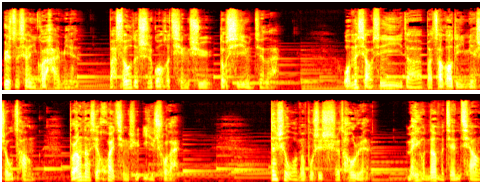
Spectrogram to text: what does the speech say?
日子像一块海绵，把所有的时光和情绪都吸吮进来。我们小心翼翼地把糟糕的一面收藏，不让那些坏情绪溢出来。但是我们不是石头人。没有那么坚强，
